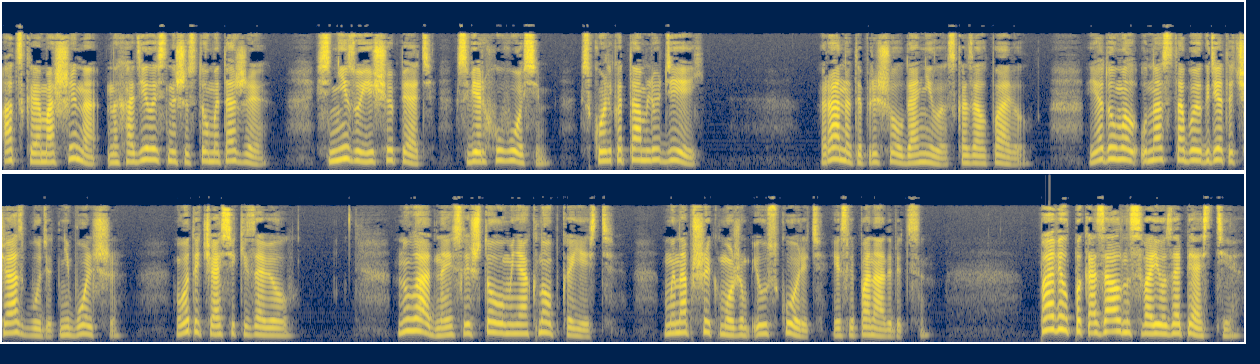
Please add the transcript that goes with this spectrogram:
Адская машина находилась на шестом этаже. Снизу еще пять, сверху восемь. Сколько там людей? «Рано ты пришел, Данила», — сказал Павел. «Я думал, у нас с тобой где-то час будет, не больше. Вот и часики завел». «Ну ладно, если что, у меня кнопка есть. Мы на пшик можем и ускорить, если понадобится». Павел показал на свое запястье.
